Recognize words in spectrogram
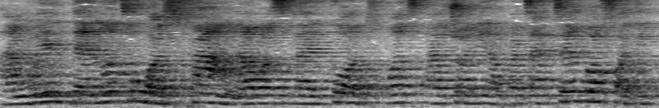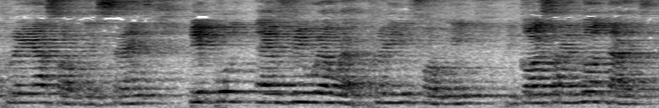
I when there, nothing was found. I was like, God, what's actually happened? I thank God for the prayers of the saints. People everywhere were praying for me because I know that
